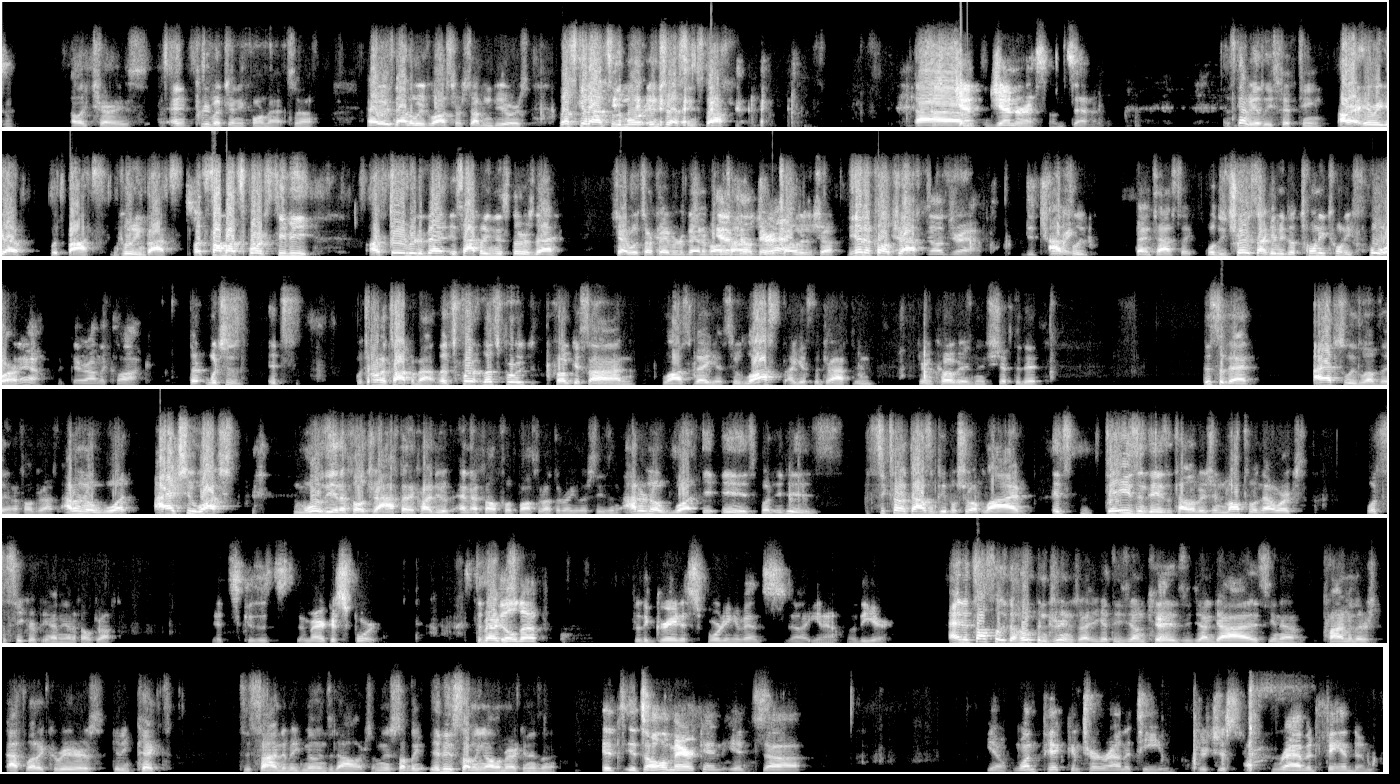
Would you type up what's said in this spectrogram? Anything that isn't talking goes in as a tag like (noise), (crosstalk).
I like cherries, and pretty much any format. So, anyways, now that we've lost our seven viewers, let's get on to the more interesting (laughs) stuff. Um, Gen- generous on seven. It's got to be at least 15. All right, here we go with bots, including bots. Let's talk about sports TV. Our favorite event is happening this Thursday. Chad, what's our favorite event of all time? NFL Our favorite draft. television show? The NFL draft. NFL draft. Detroit. Absolutely fantastic. Well, Detroit's not going to be till 2024, Yeah, they're on the clock. Which is it's which I want to talk about. Let's fo- let's fo- focus on Las Vegas, who lost, I guess, the draft in, during COVID, and they shifted it. This event, I absolutely love the NFL draft. I don't know what I actually watched more of the NFL draft than I probably do of NFL football throughout the regular season. I don't know what it is, but it is 600,000 people show up live. It's days and days of television, multiple networks. What's the secret behind the NFL draft? It's because it's America's sport. It's the America's- build up for the greatest sporting events, uh, you know, of the year. And it's also the hope and dreams, right? You get these young kids, these young guys, you know, priming their athletic careers, getting picked to sign to make millions of dollars. I mean, there's something. It is something all American, isn't it? It's it's all American. It's uh, you know, one pick can turn around a team. There's just rabid fandom.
